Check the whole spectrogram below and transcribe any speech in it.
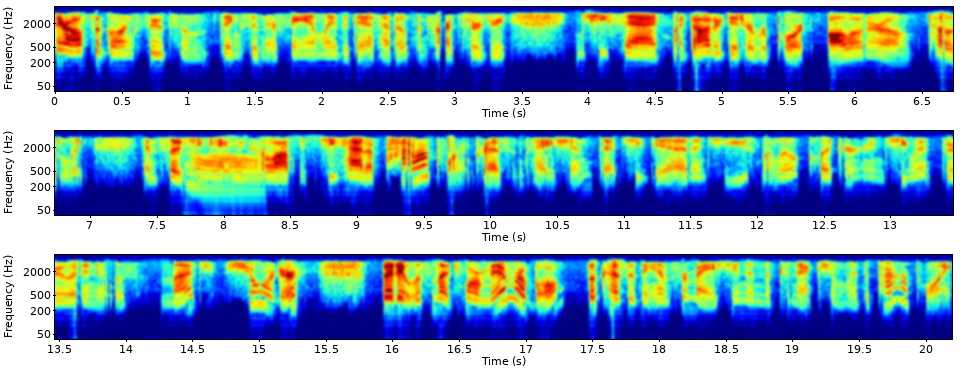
they're also going through some things in their family. The dad had open heart surgery, and she said my daughter did her report all on her own, totally. And so she came to co-op and she had a PowerPoint presentation that she did and she used my little clicker and she went through it and it was much shorter, but it was much more memorable because of the information and the connection with the PowerPoint.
